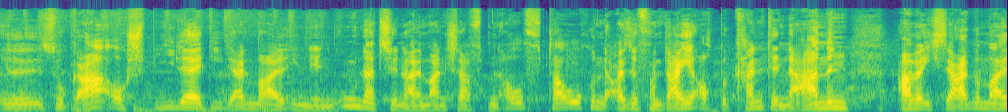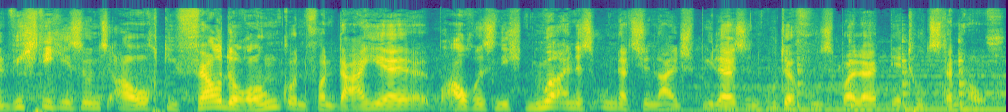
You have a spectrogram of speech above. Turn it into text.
äh, sogar auch Spieler, die dann mal in den U-Nationalmannschaften auftauchen. Also von daher auch bekannte Namen. Aber ich sage mal, wichtig ist uns auch die Förderung und von daher braucht es nicht nur eines U-Nationalspielers. Ein guter Fußballer, der tut's dann auch.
